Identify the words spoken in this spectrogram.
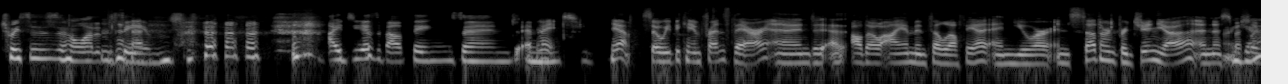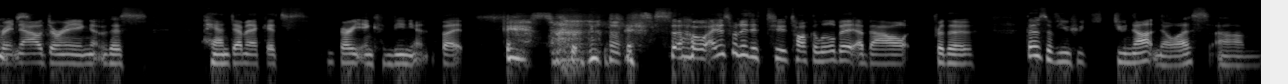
choices and a lot of the same ideas about things and and Right. Yeah, so we became friends there. And uh, although I am in Philadelphia and you are in Southern Virginia, and especially right now during this pandemic, it's very inconvenient. But so I just wanted to, to talk a little bit about for the those of you who do not know us, um,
